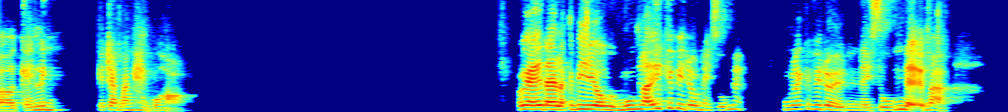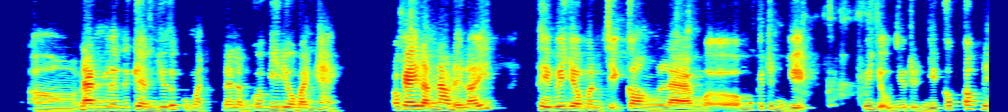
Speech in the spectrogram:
uh, cái link cái trang bán hàng của họ. Ok đây là cái video hường muốn lấy cái video này xuống nè. Muốn lấy cái video này xuống để mà uh, đăng lên cái kênh youtube của mình. Đây là một cái video bán hàng. Ok làm nào để lấy? Thì bây giờ mình chỉ cần là mở một cái trình duyệt. Ví dụ như trình duyệt cốc cốc đi.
